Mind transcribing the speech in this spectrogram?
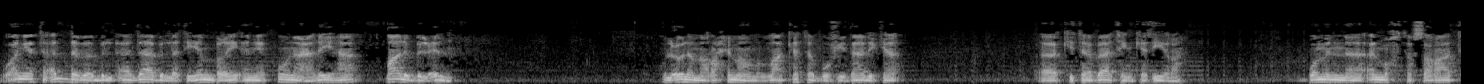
وأن يتأدب بالآداب التي ينبغي أن يكون عليها طالب العلم. والعلماء رحمهم الله كتبوا في ذلك آه، كتابات كثيرة. ومن المختصرات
